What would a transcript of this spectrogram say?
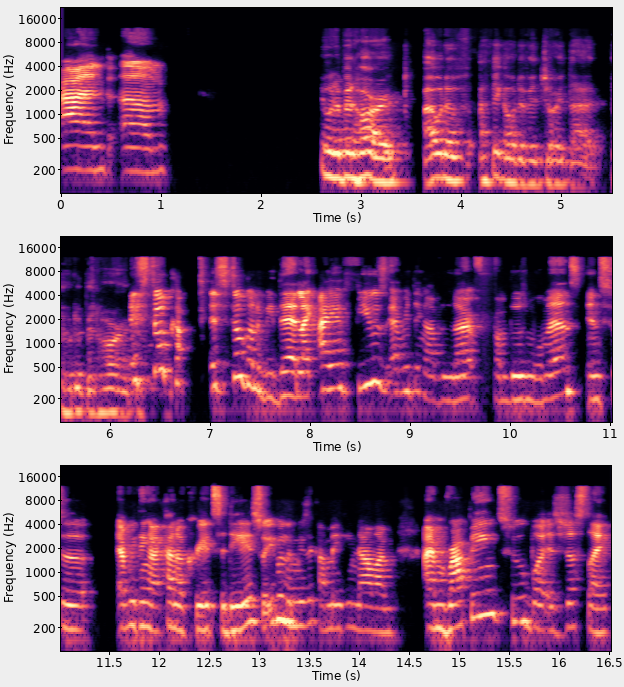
And um it would have been hard. I would have. I think I would have enjoyed that. It would have been hard. It's still. It's still going to be there. Like I infuse everything I've learned from those moments into everything I kind of create today. So even the music I'm making now, I'm I'm rapping too, but it's just like,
